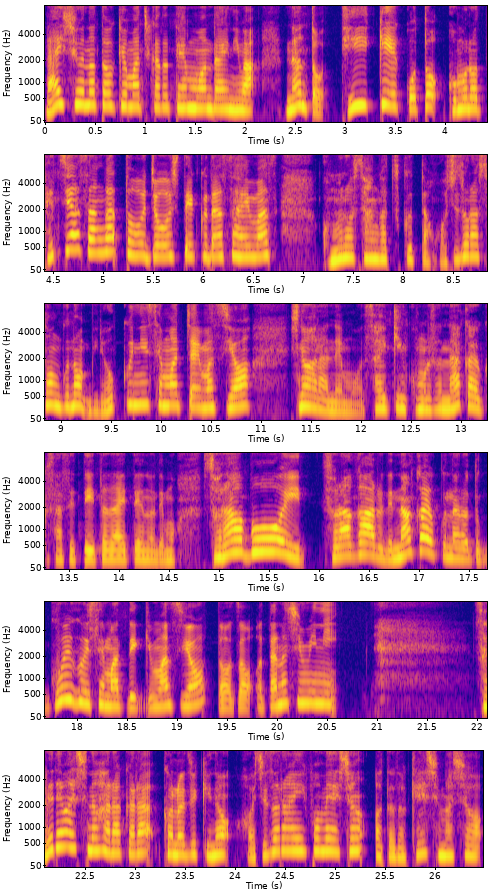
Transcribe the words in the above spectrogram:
来週の東京街角天文台にはなんと TK こと小室哲哉さんが登場してくださいます。小室さんが作った星空ソングの魅力に迫っちゃいますよ。篠原ねもう最近小室さん仲良くさせていただいているのでもう空ボーイ空ガールで仲良くなるとぐいぐい迫っていきますよ。どうぞお楽しみに。それでは篠原からこの時期の星空インフォメーションお届けしましょう。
